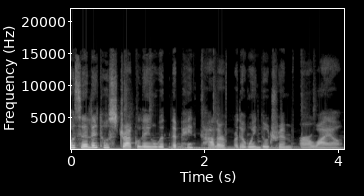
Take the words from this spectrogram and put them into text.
Was a little struggling with the paint color for the window trim for a while.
